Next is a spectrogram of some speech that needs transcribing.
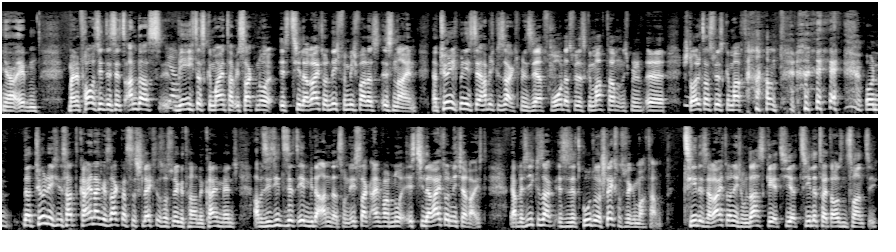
Ja, eben. Meine Frau sieht es jetzt anders, Ja. wie ich das gemeint habe. Ich sag nur, ist Ziel erreicht oder nicht? Für mich war das, ist nein. Natürlich bin ich sehr, habe ich gesagt, ich bin sehr froh, dass wir das gemacht haben. Ich bin äh, stolz, dass wir es gemacht haben. Und natürlich, es hat keiner gesagt, dass es schlecht ist, was wir getan haben. Kein Mensch. Aber sie sieht es jetzt eben wieder anders. Und ich sag einfach nur, ist Ziel erreicht oder nicht erreicht? Ich habe jetzt nicht gesagt, ist es jetzt gut oder schlecht, was wir gemacht haben. Ziel ist erreicht oder nicht. Um das geht hier, Ziele 2020.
